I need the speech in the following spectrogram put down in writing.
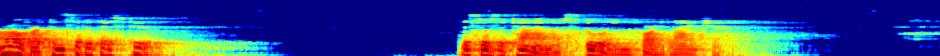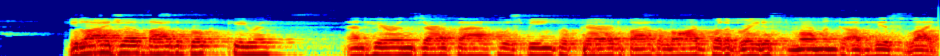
Moreover, consider this too. This was a time of schooling for Elijah. Elijah by the brook Cherith and here in Zarephath was being prepared by the Lord for the greatest moment of his life.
